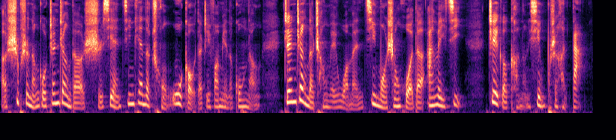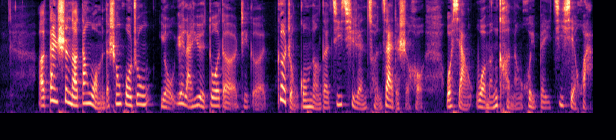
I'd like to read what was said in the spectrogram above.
呃，是不是能够真正的实现今天的宠物狗的这方面的功能，真正的成为我们寂寞生活的安慰剂？这个可能性不是很大。呃，但是呢，当我们的生活中有越来越多的这个各种功能的机器人存在的时候，我想我们可能会被机械化，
